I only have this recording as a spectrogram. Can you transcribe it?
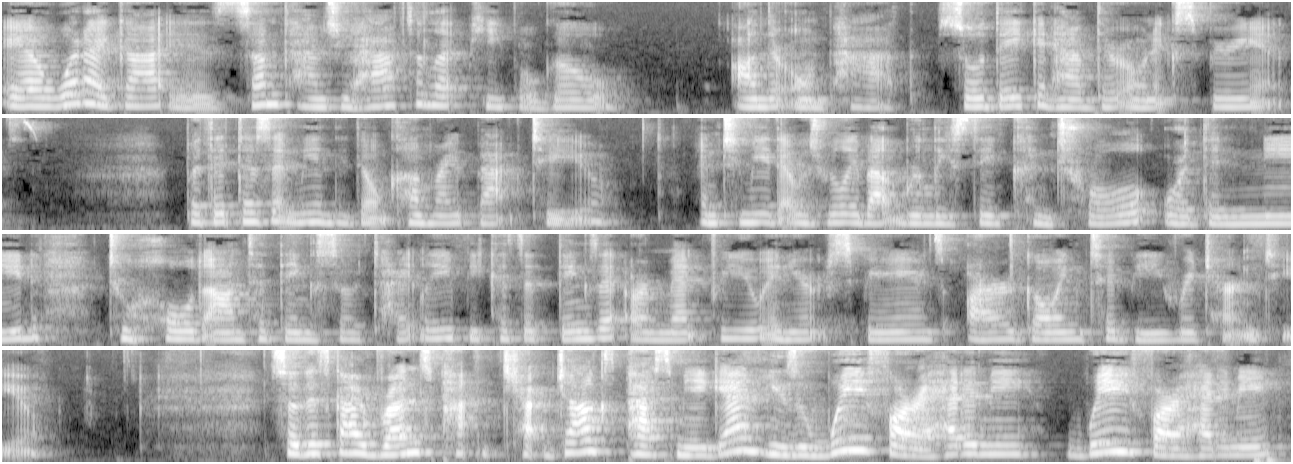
And what I got is sometimes you have to let people go on their own path so they can have their own experience. But that doesn't mean they don't come right back to you. And to me, that was really about releasing control or the need to hold on to things so tightly because the things that are meant for you in your experience are going to be returned to you. So this guy runs, jogs past me again. He's way far ahead of me, way far ahead of me.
